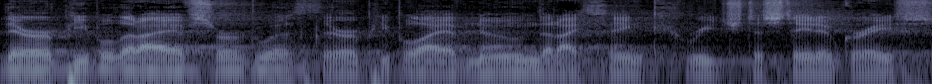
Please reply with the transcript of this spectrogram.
There are people that I have served with, there are people I have known that I think reached a state of grace.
